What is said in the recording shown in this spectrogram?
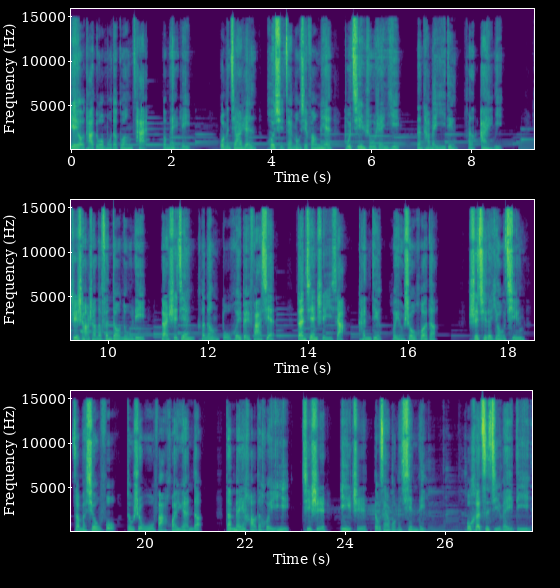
也有它夺目的光彩和美丽。我们家人或许在某些方面不尽如人意，但他们一定很爱你。职场上的奋斗努力，短时间可能不会被发现，但坚持一下肯定会有收获的。失去的友情怎么修复都是无法还原的，但美好的回忆其实一直都在我们心里。不和自己为敌，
